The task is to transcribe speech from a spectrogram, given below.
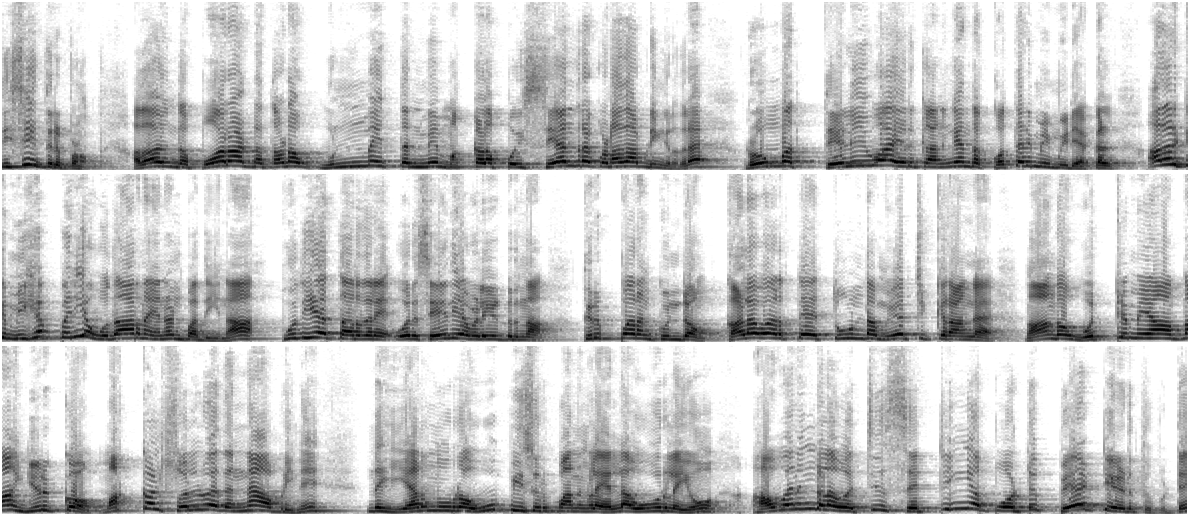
திசை திருப்பணும். அதாவது இந்த போராட்டத்தோட உண்மைத்தன்மை மக்களை போய் சேர்ந்துடக்கூடாது அப்படிங்கிறதுல ரொம்ப தெளிவாக இருக்கானுங்க இந்த கொத்தடிமை மீடியாக்கள். அதற்கு மிகப்பெரிய உதாரணம் என்னன்னு பார்த்தீங்கன்னா புதிய தருதலை ஒரு செய்தியை வெளியிட்டு இருந்தான் திருப்பரங்குன்றம் கலவரத்தை தூண்ட முயற்சிக்கிறாங்க. நாங்கள் ஒற்றுமையாக தான் இருக்கோம். மக்கள் சொல்வது என்ன அப்படின்னு இந்த இரநூறுவா ஊபிஸ் இருப்பானுங்களே எல்லா ஊர்லேயும் அவனுங்களை வச்சு செட்டிங்கை போட்டு பேட்டி எடுத்துவிட்டு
